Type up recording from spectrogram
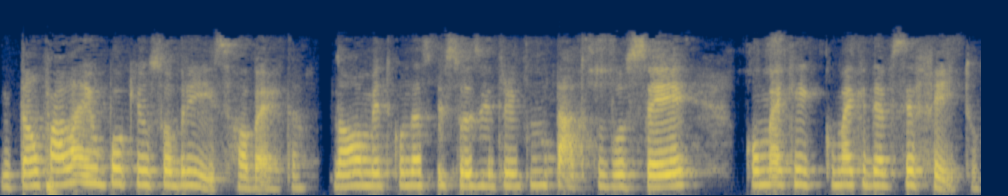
Então, fala aí um pouquinho sobre isso, Roberta. Normalmente, quando as pessoas entram em contato com você, como é que, como é que deve ser feito?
